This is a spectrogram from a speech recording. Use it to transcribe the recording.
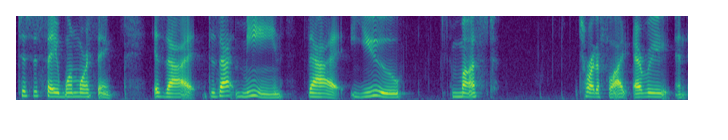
just to say one more thing is that does that mean that you must try to flag every and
